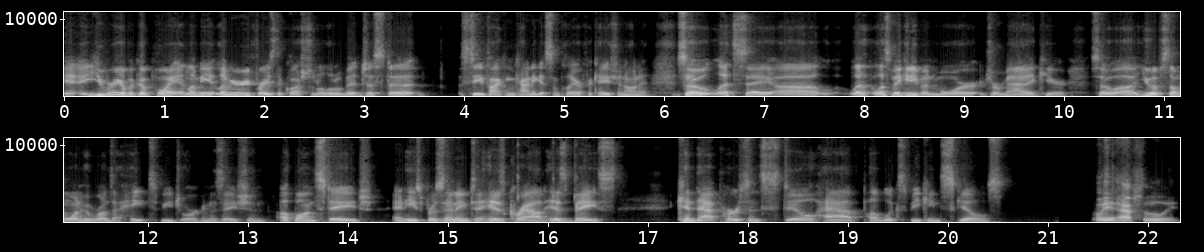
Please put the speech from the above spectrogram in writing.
uh, you bring up a good point. and let me let me rephrase the question a little bit, just to see if I can kind of get some clarification on it. So let's say uh, let, let's make it even more dramatic here. So uh, you have someone who runs a hate speech organization up on stage, and he's presenting to his crowd, his base. Can that person still have public speaking skills? Oh yeah, absolutely.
